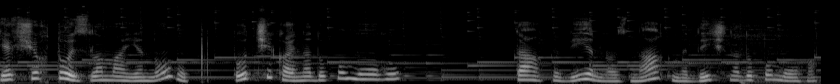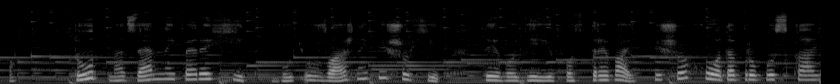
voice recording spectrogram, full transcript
Якщо хтось зламає ногу, тут чекай на допомогу. Так, вірно, знак медична допомога. Тут наземний перехід, будь уважний пішохід, ти водію постривай, пішохода пропускай.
